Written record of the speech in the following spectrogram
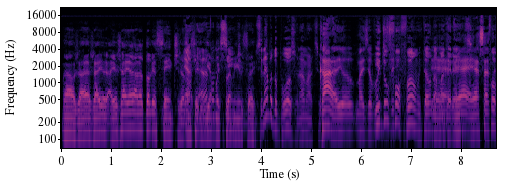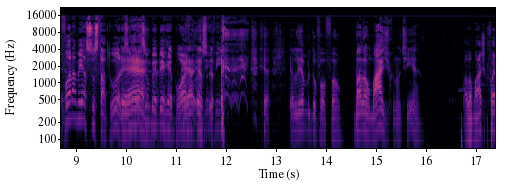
Não, já, já, aí eu já era adolescente, já É, não já servia muito pra mim isso aí. Você lembra do Bozo, né, Marcos? Cara, eu, mas eu vou E do dizer- Fofão, então, da É, Bandeirantes. é, essa- Fofão era meio assustador, assim, É. parecia um bebê reborn, É, mas, eu- enfim. eu lembro do Fofão. Balão mágico, não tinha? Balão mágico foi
